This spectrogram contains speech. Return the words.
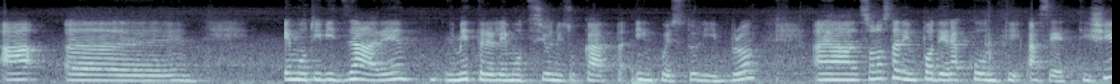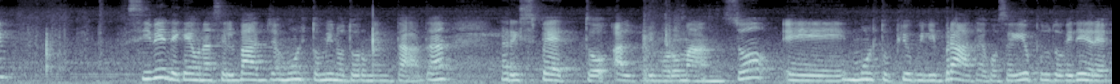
a eh, emotivizzare, mettere le emozioni su carta in questo libro. Eh, sono stati un po' dei racconti asettici, si vede che è una selvaggia molto meno tormentata rispetto al primo romanzo è molto più equilibrata cosa che io ho potuto vedere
